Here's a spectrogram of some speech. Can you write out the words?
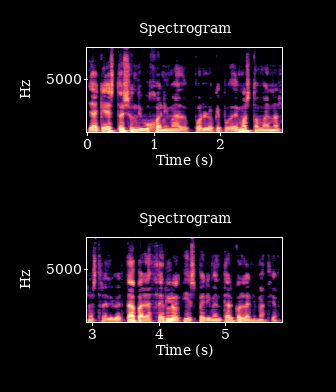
ya que esto es un dibujo animado, por lo que podemos tomarnos nuestra libertad para hacerlo y experimentar con la animación.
